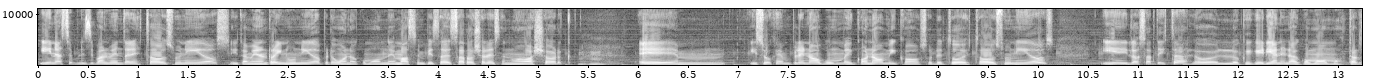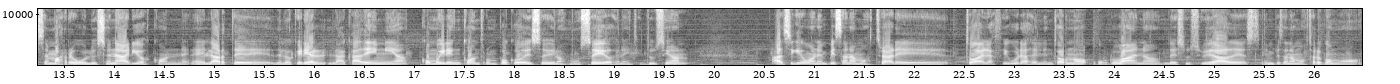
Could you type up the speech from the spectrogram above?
y nace principalmente en Estados Unidos y también en Reino Unido, pero bueno, como donde más se empieza a desarrollar es en Nueva York. Em, y surge en pleno boom económico, sobre todo de Estados Unidos. Y los artistas lo, que querían era como mostrarse más revolucionarios con el arte de, lo que era la academia, como ir en contra un poco de eso y de los museos, de la institución. Así que bueno, empiezan a mostrar eh, todas las figuras del entorno urbano de sus ciudades, empiezan a mostrar como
